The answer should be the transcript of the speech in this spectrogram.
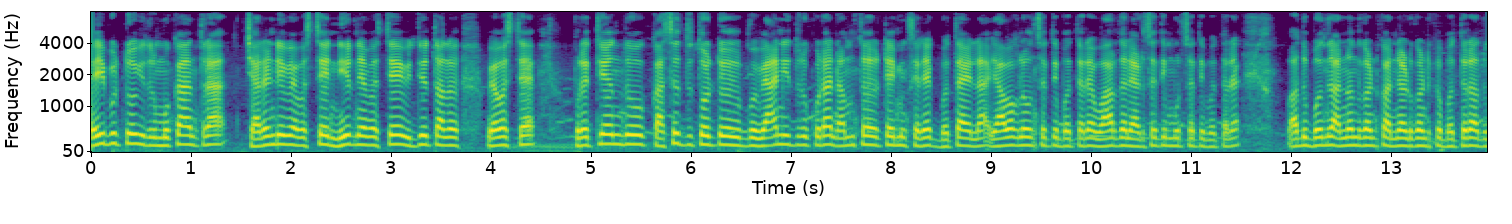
ದಯವಿಟ್ಟು ಇದ್ರ ಮುಖಾಂತರ ಚರಂಡಿ ವ್ಯವಸ್ಥೆ, ನೀರಿನ ವ್ಯವಸ್ಥೆ, ವಿದ್ಯುತ್ ವ್ಯವಸ್ಥೆ, ಪ್ರತಿಯೊಂದು ಕಸದ ತೊಟ್ಟು, ವ್ಯಾನ್ ಇದ್ದರೂ ಕೂಡ ನಮ್ಮ ಟೈಮಿಗೆ ಸರಿಯಾಗಿ ಬರ್ತಾ ಇಲ್ಲ. ಯಾವಾಗಲೂ ಒಂದು ಸತಿ ಬರ್ತಾರೆ, ವಾರದಲ್ಲಿ ಎರಡು ಸತಿ, ಮೂರು ಸತಿ ಬರ್ತಾರೆ. ಅದು ಬಂದರೆ ಹನ್ನೊಂದು ಗಂಟೆಗೆ ಹನ್ನೆರಡು ಗಂಟೆಗೆ ಬರ್ತಾರೆ, ಅದು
